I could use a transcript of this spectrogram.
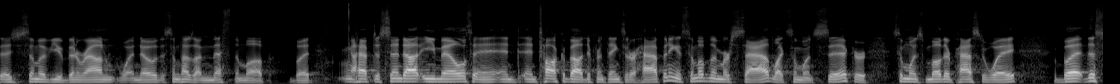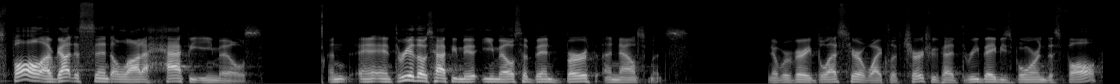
as some of you have been around know that sometimes I mess them up, but I have to send out emails and, and, and, talk about different things that are happening. And some of them are sad, like someone's sick or someone's mother passed away. But this fall, I've got to send a lot of happy emails. And, and three of those happy emails have been birth announcements. You know, we're very blessed here at Wycliffe Church. We've had three babies born this fall.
